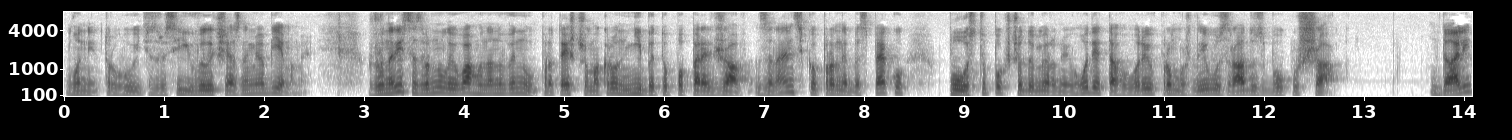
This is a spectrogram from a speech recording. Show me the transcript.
вони торгують з Росією величезними об'ємами. Журналісти звернули увагу на новину про те, що Макрон нібито попереджав Зеленського про небезпеку поступок щодо мирної угоди та говорив про можливу зраду з боку США. Далі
